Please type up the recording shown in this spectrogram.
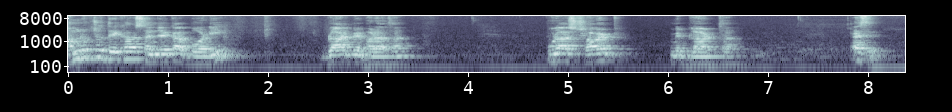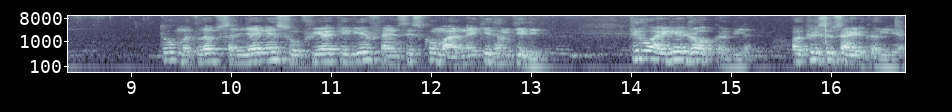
हम लोग जो देखा संजय का बॉडी ब्लड में भरा था। पूरा शर्ट में ब्लड था। ऐसे। तो मतलब संजय ने सोफिया के लिए फ्रांसिस को मारने की धमकी दी। फिर वो आइडिया ड्रॉप कर दिया और फिर सुसाइड कर लिया।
